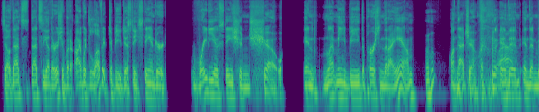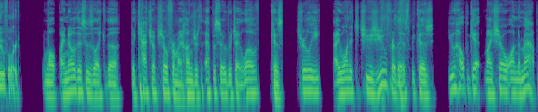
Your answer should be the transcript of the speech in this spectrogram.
So that's that's the other issue. But I would love it to be just a standard radio station show, and let me be the person that I am Mhm. on that show, Wow. and then and then move forward. Well, I know this is like the the catch up show for my hundredth episode, which I love because truly I wanted to choose you for this because you helped get my show on the map.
